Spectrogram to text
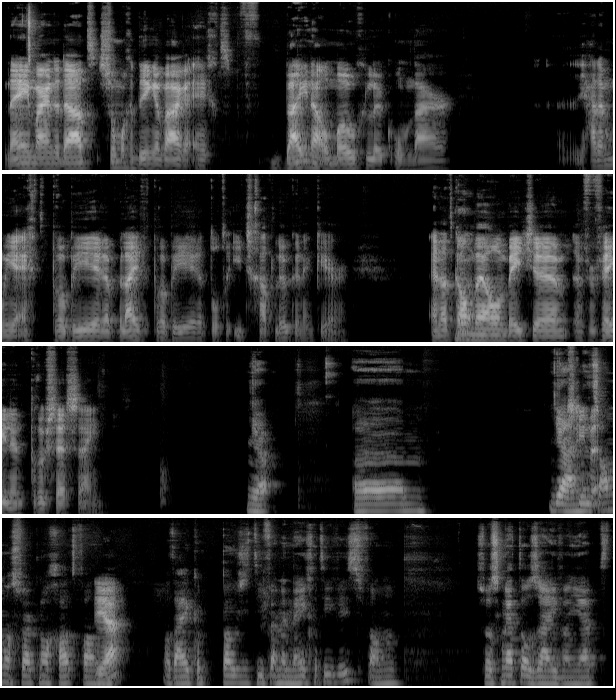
Nee, maar inderdaad, sommige dingen waren echt bijna onmogelijk om daar. Ja, dan moet je echt proberen, blijven proberen tot er iets gaat lukken een keer. En dat kan Ja. wel een beetje een vervelend proces zijn. Ja. Ehm, ja, Misschien en iets anders wat ik nog had van Ja? wat eigenlijk een positief en een negatief is. Van, zoals ik net al zei, van je hebt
